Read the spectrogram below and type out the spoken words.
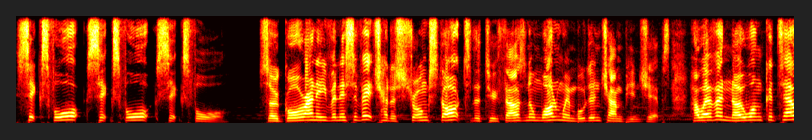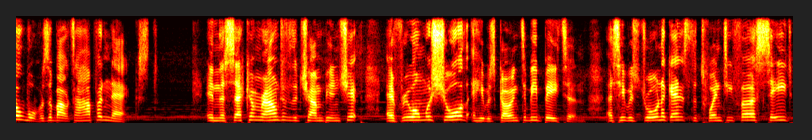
6-4, 6-4, 6-4. So Goran Ivanisevic had a strong start to the 2001 Wimbledon Championships. However, no one could tell what was about to happen next. In the second round of the championship, everyone was sure that he was going to be beaten, as he was drawn against the 21st seed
